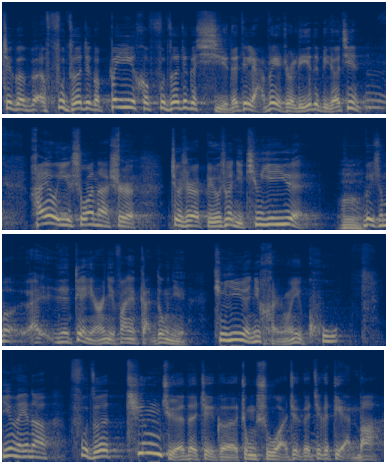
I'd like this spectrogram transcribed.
这个负责这个悲和负责这个喜的这俩位置离得比较近。还有一说呢是，就是比如说你听音乐，嗯，为什么哎电影你发现感动你？听音乐你很容易哭，因为呢负责听觉的这个中枢啊，这个这个点吧，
